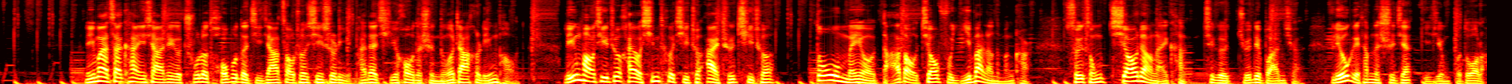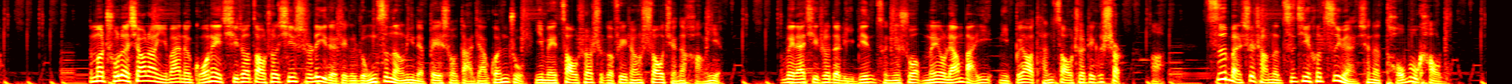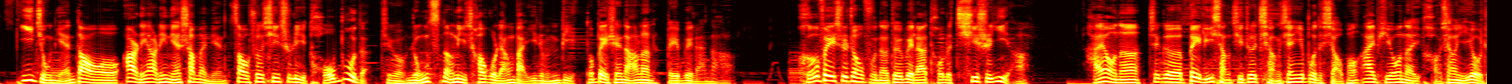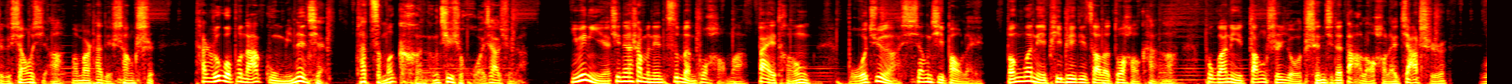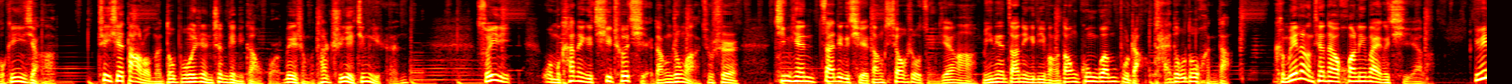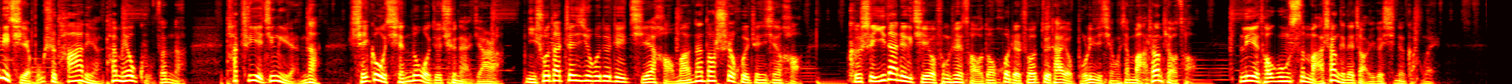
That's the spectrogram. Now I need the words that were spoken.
另外，再看一下这个，除了头部的几家造车新势力，排在其后的是哪吒和领跑。领跑汽车还有新特汽车、爱驰汽车都没有达到交付一万辆的门槛，所以从销量来看，这个绝对不安全，留给他们的时间已经不多了。那么，除了销量以外呢，国内汽车造车新势力的这个融资能力呢，备受大家关注，因为造车是个非常烧钱的行业。未来汽车的李斌曾经说：“没有两百亿，你不要谈造车这个事儿啊！资本市场的资金和资源现在头部靠拢。一九年到二零二零年上半年，造车新势力头部的这种融资能力超过两百亿人民币，都被谁拿了呢？被未来拿了。合肥市政府呢，对未来投了七十亿啊。还有呢，这个被理想汽车抢先一步的小鹏 IPO 呢，好像也有这个消息啊。慢慢它得上市，它如果不拿股民的钱，它怎么可能继续活下去呢？”因为你今年上半年资本不好嘛，拜腾、博骏啊相继暴雷。甭管你 PPT 造的多好看啊，不管你当时有神奇的大佬好来加持，我跟你讲啊，这些大佬们都不会认真给你干活。为什么？他是职业经理人。所以我们看那个汽车企业当中啊，就是今天在这个企业当销售总监啊，明天在那个地方当公关部长，抬头都很大。可没两天他要换另外一个企业了，因为那企业不是他的呀，他没有股份呢，他职业经理人呢。谁给我钱多，我就去哪家啊？你说他真心会对这企业好吗？那倒是会真心好，可是，一旦这个企业有风吹草动，或者说对他有不利的情况下，马上跳槽，猎头公司马上给他找一个新的岗位。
